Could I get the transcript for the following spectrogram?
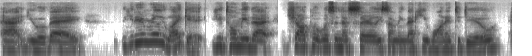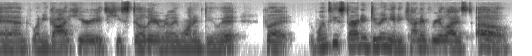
at U of A. He didn't really like it. He told me that shot put wasn't necessarily something that he wanted to do. And when he got here, it, he still didn't really want to do it. But once he started doing it, he kind of realized, oh,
